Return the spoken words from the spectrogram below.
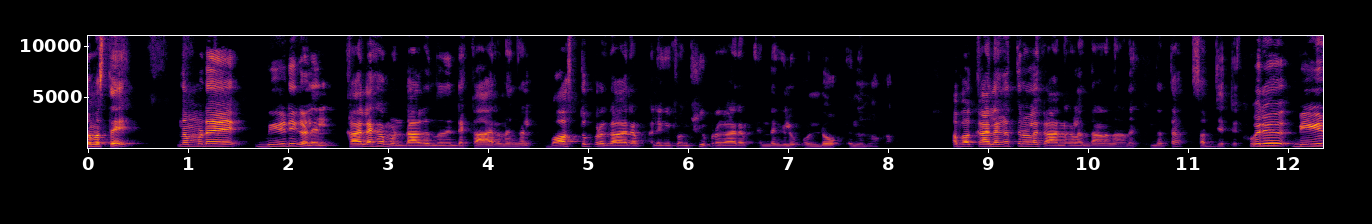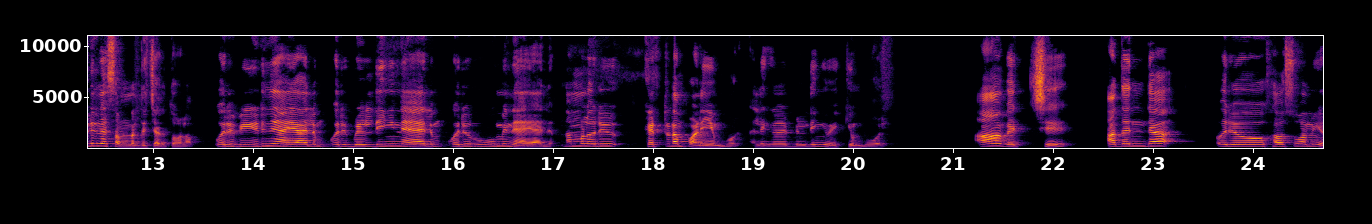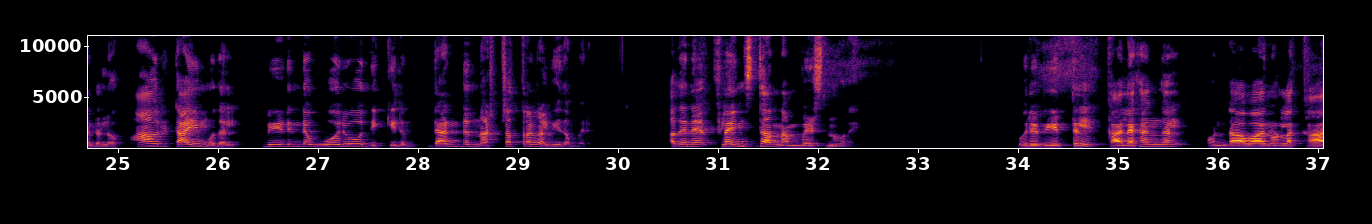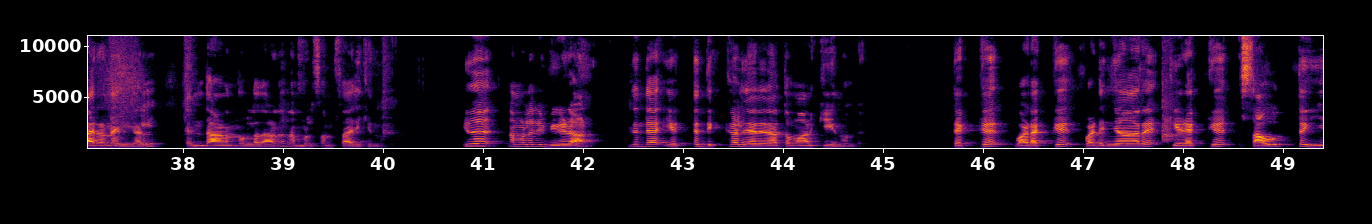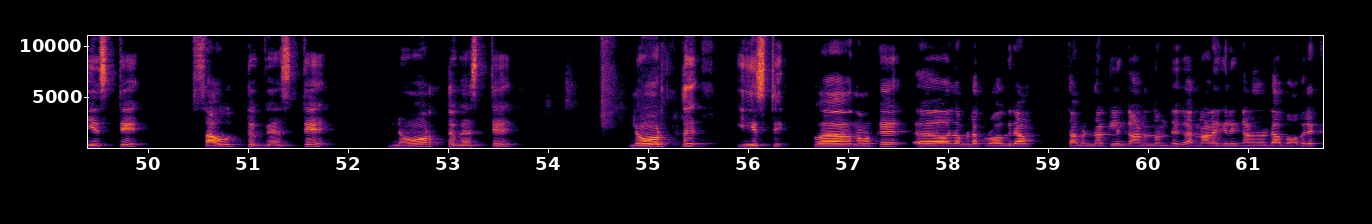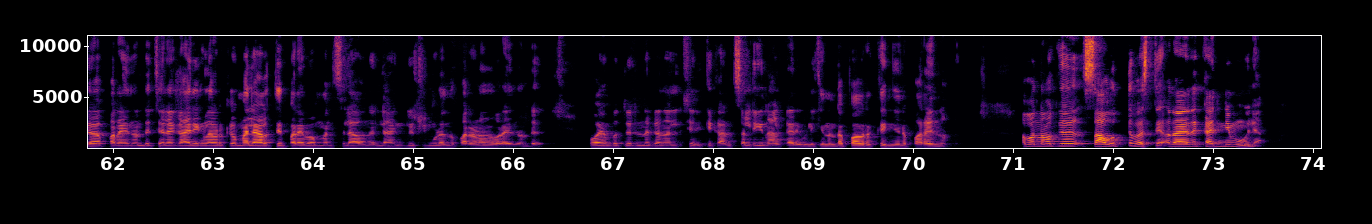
നമസ്തേ. നമ്മുടെ വീടുകളിൽ കലഹമുണ്ടാകുന്നതിന്റെ കാരണങ്ങൾ വാസ്തുപ്രകാരം അല്ലെങ്കിൽ ഫംഗ്ഷു പ്രകാരം എന്തെങ്കിലും ഉണ്ടോ എന്ന് നോക്കാം. അപ്പോൾ കലഹത്തിനുള്ള കാരണങ്ങൾ എന്താണെന്നാണ് ഇന്നത്തെ സബ്ജക്റ്റ്. ഒരു വീടിനെ സംബന്ധിച്ചിടത്തോളം ഒരു വീടിനെ ആയാലും ഒരു ബിൽഡിങ്ങിനെ ആയാലും ഒരു റൂമിനെ ആയാലും നമ്മൾ ഒരു കെട്ടിടം പണിയുമ്പോൾ അല്ലെങ്കിൽ ഒരു ബിൽഡിംഗ് വെക്കുമ്പോൾ ആ വെച്ച് അതിന്റെ ഒരു ഹൗസ് വാമിംഗ് ഉണ്ടല്ലോ ആ ഒരു ടൈം മുതൽ വീടിന്റെ ഓരോ ദിക്കിലും രണ്ട് നക്ഷത്രങ്ങൾ വീതം വരും. അതിനെ ഫ്ലൈങ് സ്റ്റാർ നമ്പേഴ്സ് എന്ന് പറയും. ഒരു വീട്ടിൽ കലഹങ്ങൾ ഉണ്ടാവാനുള്ള കാരണങ്ങൾ എന്താണെന്നുള്ളതാണ് നമ്മൾ സംസാരിക്കുന്നത്. ഇത് നമ്മളൊരു വീടാണ്. ഇതിന്റെ എട്ട് ദിക്കുകൾ ഞാൻ ഇതിനകത്ത് മാർക്ക് ചെയ്യുന്നുണ്ട്. തെക്ക് വടക്ക് പടിഞ്ഞാറ് കിഴക്ക് south east south west north west north east ഇപ്പോൾ നമുക്ക് നമ്മുടെ പ്രോഗ്രാം തമിഴ്നാട്ടിലും കാണുന്നുണ്ട് കർണാടകയിലും കാണുന്നുണ്ട്. അപ്പോൾ അവരൊക്കെ പറയുന്നുണ്ട് ചില കാര്യങ്ങൾ അവർക്ക് മലയാളത്തിൽ പറയുമ്പോൾ മനസ്സിലാവുന്നില്ല ഇംഗ്ലീഷിലും കൂടെ ഒന്ന് പറയണമെന്ന് പറയുന്നുണ്ട്. കോയമ്പത്തൂരിൽ നിന്നൊക്കെ നല്ല ശരിക്കും കൺസൾട്ടിങ്ങിന് ആൾക്കാർ വിളിക്കുന്നുണ്ട് അപ്പോൾ അവർക്ക് ഇങ്ങനെ പറയുന്നുണ്ട്. അപ്പോൾ നമുക്ക് സൗത്ത് വെസ്റ്റ് അതായത് കന്നിമൂല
